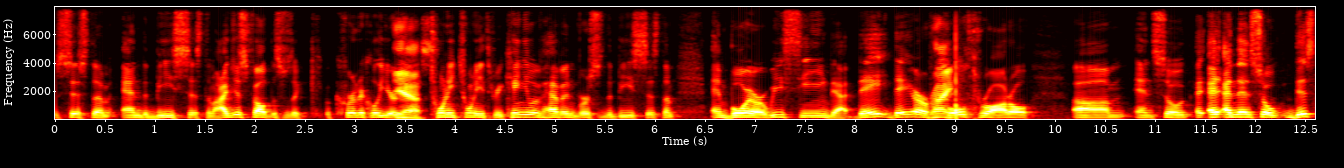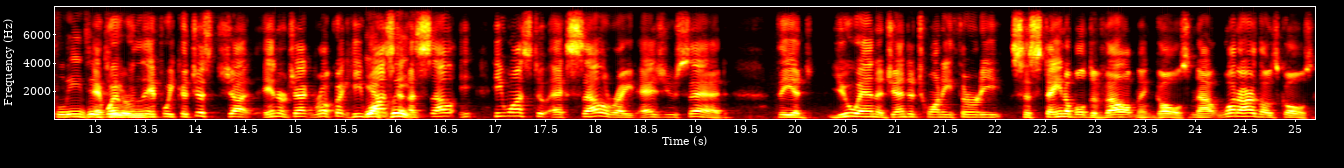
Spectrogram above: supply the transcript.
system and the beast system. I just felt this was a, critical year. Yes. 2023, Kingdom of Heaven versus the beast system. And boy, are we seeing that. They they are right. full throttle. Um, and so, and, and, then so this leads into wait, your, if we could just interject real quick, he yeah, wants please. to accel- he, he wants to accelerate, as you said, the UN Agenda 2030 Sustainable Development Goals. Now, what are those goals?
